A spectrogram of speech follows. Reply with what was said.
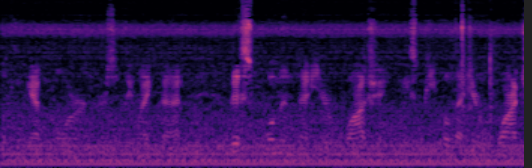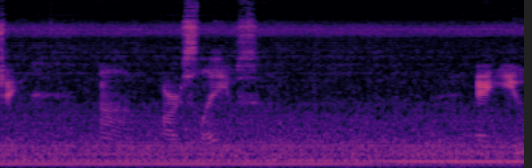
looking at porn or something like that. this woman that you're watching, these people that you're watching, um, are slaves. And you,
